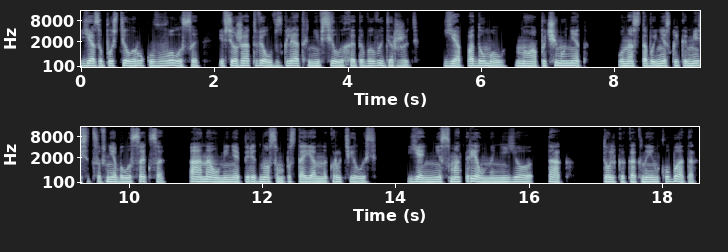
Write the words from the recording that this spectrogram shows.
Я запустил руку в волосы и все же отвел взгляд, не в силах этого выдержать. Я подумал, ну а почему нет? У нас с тобой несколько месяцев не было секса, а она у меня перед носом постоянно крутилась. Я не смотрел на нее так, только как на инкубатор.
